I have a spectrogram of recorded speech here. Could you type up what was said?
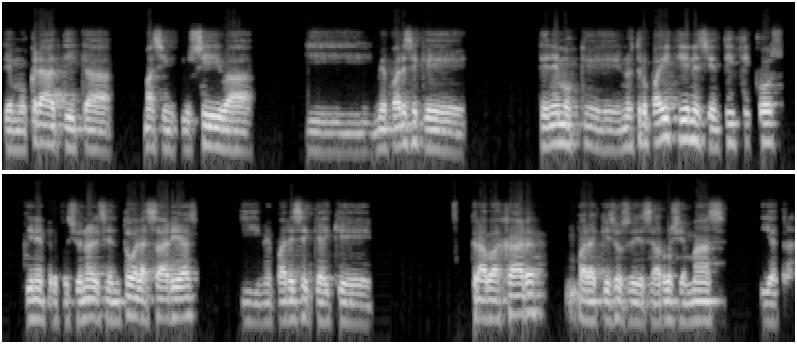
democrática, más inclusiva, y me parece que tenemos que, nuestro país tiene científicos, tiene profesionales en todas las áreas, y me parece que hay que trabajar para que eso se desarrolle más y atrás.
